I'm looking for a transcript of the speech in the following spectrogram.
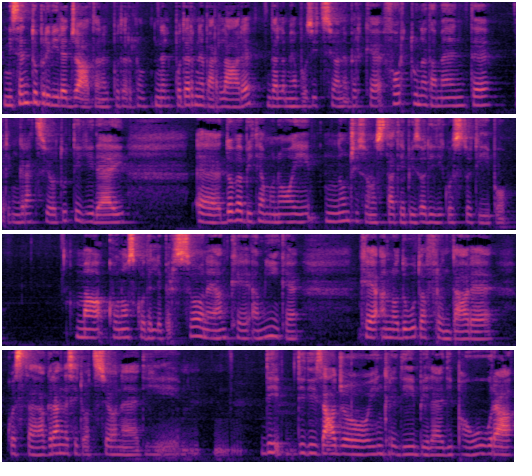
mi sento privilegiata nel, poterlo, nel poterne parlare dalla mia posizione perché fortunatamente ringrazio tutti gli dei eh, dove abitiamo noi non ci sono stati episodi di questo tipo, ma conosco delle persone, anche amiche, che hanno dovuto affrontare questa grande situazione di, di, di disagio incredibile, di paura,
